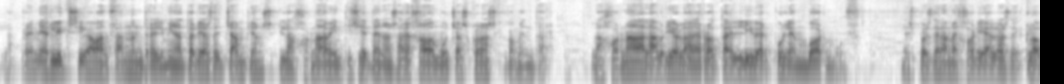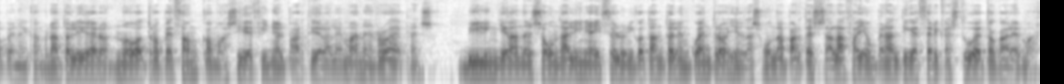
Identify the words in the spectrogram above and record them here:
La Premier League sigue avanzando entre eliminatorias de Champions y la jornada 27 nos ha dejado muchas cosas que comentar. La jornada la abrió la derrota del Liverpool en Bournemouth. Después de la mejoría de los de Klopp en el campeonato liguero, nuevo tropezón como así definió el partido el alemán en rueda de prensa. Billing llegando en segunda línea hizo el único tanto del encuentro y en la segunda parte Salah falló un penalti que cerca estuvo de tocar el mar.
